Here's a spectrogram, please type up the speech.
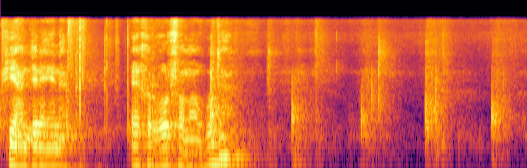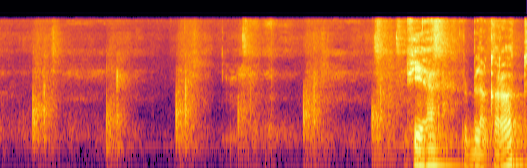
في عندنا هنا آخر غرفة موجودة. فيها البلاكرات.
